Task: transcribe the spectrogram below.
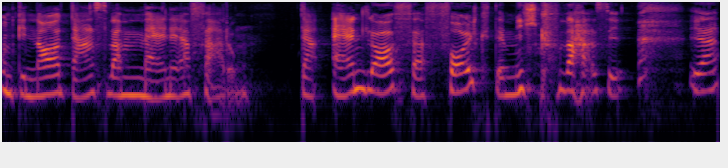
Und genau das war meine Erfahrung. Der Einlauf verfolgte mich quasi. Ja,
